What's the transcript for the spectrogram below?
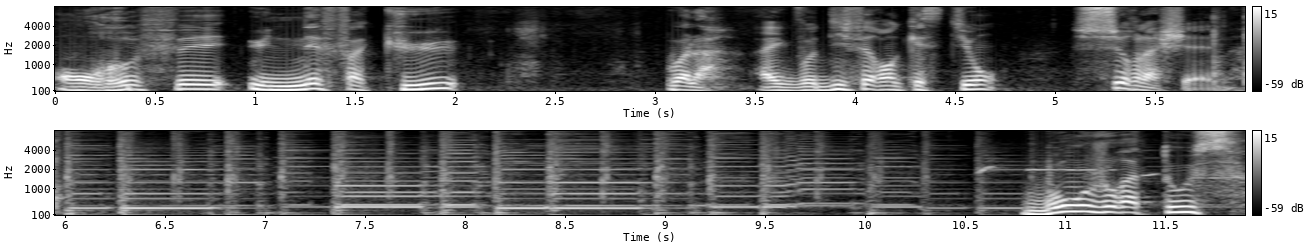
on refait une FAQ, voilà, avec vos différentes questions sur la chaîne. Bonjour à tous,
